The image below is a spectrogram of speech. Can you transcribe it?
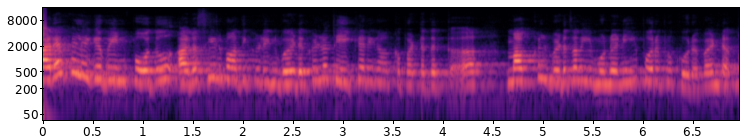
அறக்கலையவின் போது அரசியல்வாதிகளின் வீடுகள் தீக்கரையாக்கப்பட்டதற்கு மக்கள் விடுதலை முன்னணி பொறுப்பு கூற வேண்டும்.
